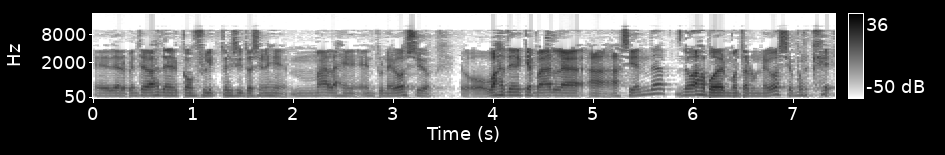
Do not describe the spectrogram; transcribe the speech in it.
eh, de repente vas a tener conflictos y situaciones malas en, tu negocio o vas a tener que pagarle a, Hacienda, no vas a poder montar un negocio porque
